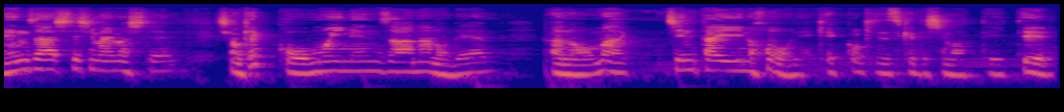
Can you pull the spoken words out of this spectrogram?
捻挫してしまいまして、しかも結構重い捻挫なので、あの、まあ、人体の方をね、結構傷つけてしまっていて、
